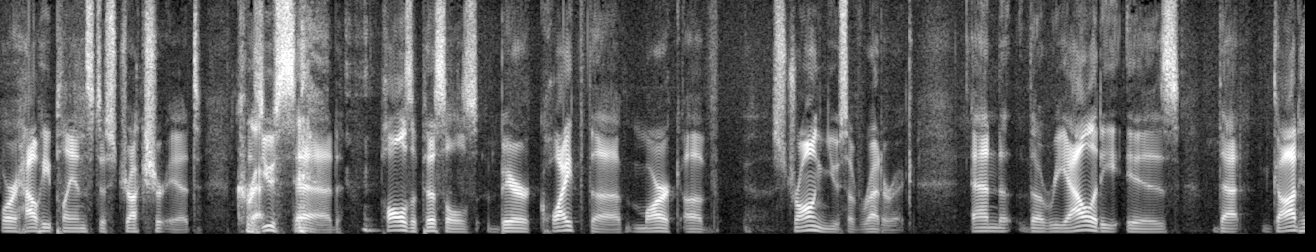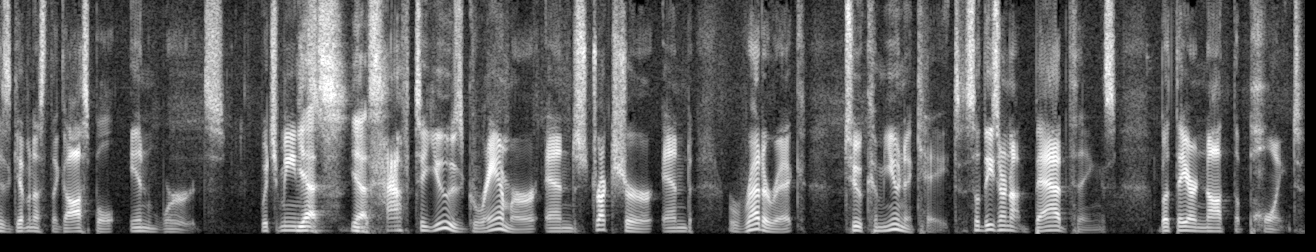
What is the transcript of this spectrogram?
or how he plans to structure it. Correct. As you said, Paul's epistles bear quite the mark of strong use of rhetoric. And the reality is that God has given us the gospel in words which means yes, yes. you have to use grammar and structure and rhetoric to communicate. So these are not bad things, but they are not the point.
